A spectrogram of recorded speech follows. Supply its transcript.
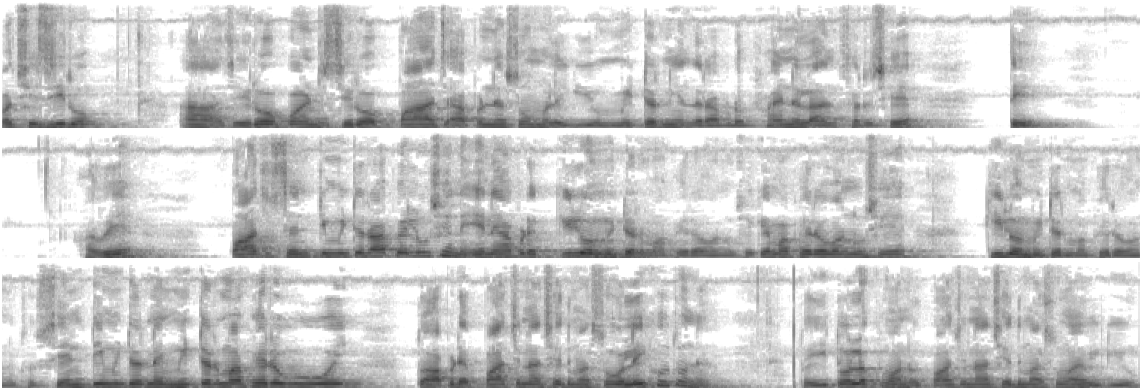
પછી ઝીરો આ ઝીરો પોઈન્ટ ઝીરો પાંચ આપણને શું મળી ગયું? મીટરની અંદર આપણો ફાઇનલ આન્સર છે તે. હવે પાંચ સેન્ટીમીટર આપેલું છે ને, એને આપણે કિલોમીટરમાં ફેરવવાનું છે. કેમાં ફેરવવાનું છે? કિલોમીટરમાં ફેરવવાનું. તો સેન્ટીમીટરને મીટરમાં ફેરવવું હોય, તો આપણે પાંચના છેદમાં સો લખ્યું હતું ને, તો એ તો લખવાનું. પાંચના છેદમાં શું આવી ગયું?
